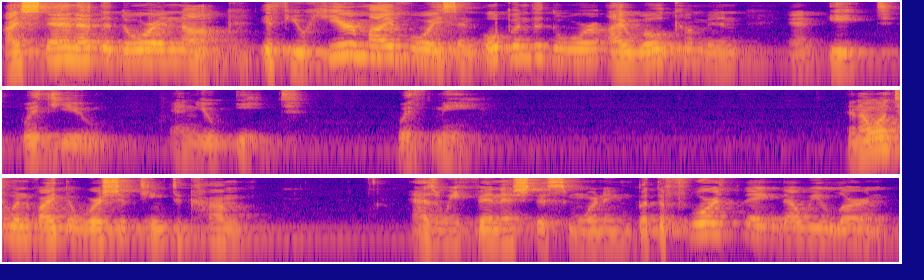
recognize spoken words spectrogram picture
I stand at the door and knock. If you hear my voice and open the door, I will come in and eat with you, and you eat with me. And I want to invite the worship team to come as we finish this morning. But the fourth thing that we learn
